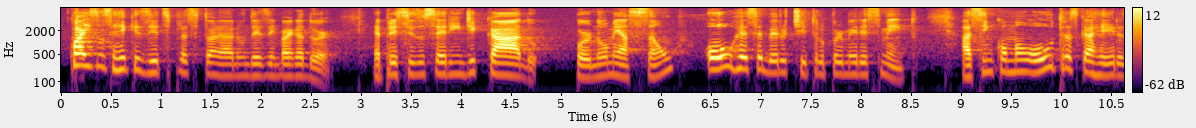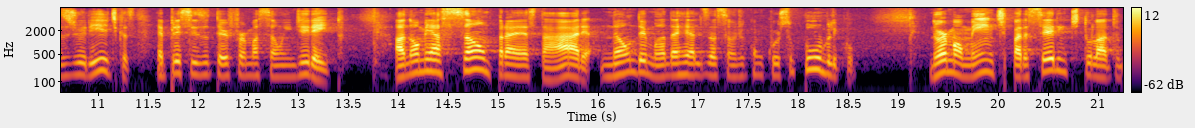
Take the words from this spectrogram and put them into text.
Quais os requisitos para se tornar um desembargador? É preciso ser indicado por nomeação ou receber o título por merecimento. Assim como outras carreiras jurídicas, é preciso ter formação em direito. A nomeação para esta área não demanda a realização de concurso público, Normalmente, para ser intitulado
